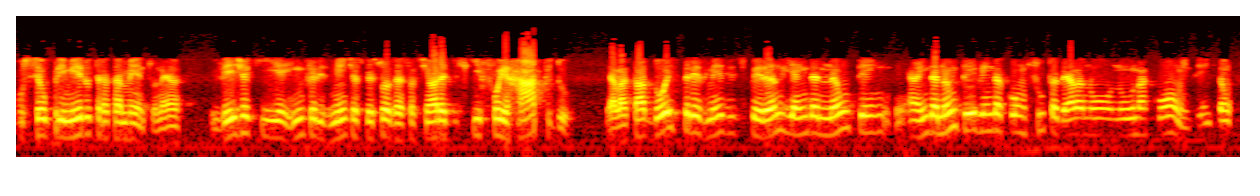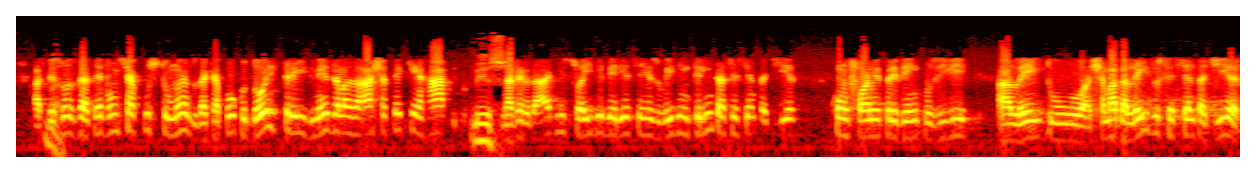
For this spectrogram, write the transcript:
o seu primeiro tratamento, né? Veja que, infelizmente, as pessoas, essa senhora disse que foi rápido. Ela está dois, três meses esperando e ainda não tem, ainda não teve ainda a consulta dela no, no Unacom, entende? Então, as pessoas até vão se acostumando. Daqui a pouco, dois, três meses, elas acham até que é rápido. Isso. Na verdade, isso aí deveria ser resolvido em 30 a 60 dias, conforme prevê, inclusive, a lei do, a chamada lei dos 60 dias,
